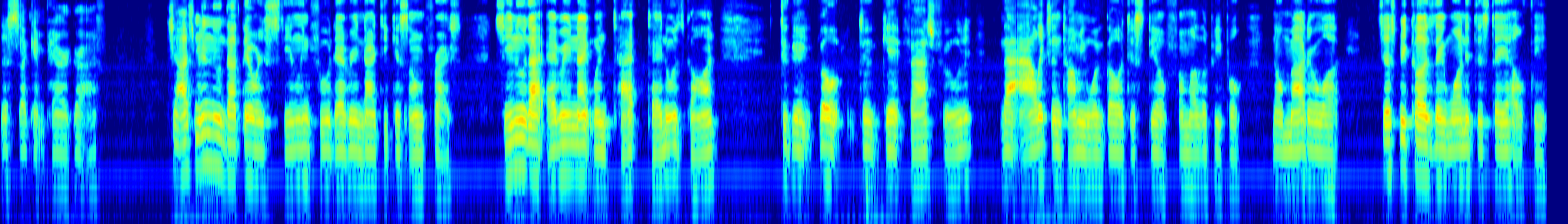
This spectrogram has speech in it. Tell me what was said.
The second paragraph. Jasmine knew that they were stealing food every night to get some fresh. She knew that every night when Ted, was gone to get go to get fast food, that Alex and Tommy would go to steal from other people, no matter what, just because they wanted to stay healthy.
